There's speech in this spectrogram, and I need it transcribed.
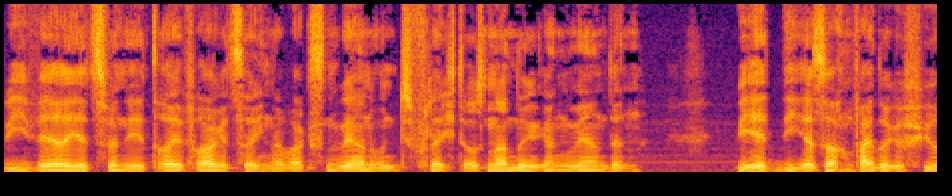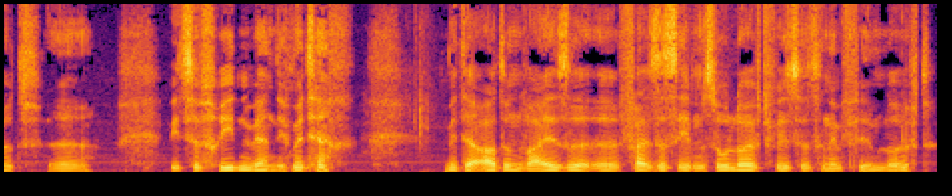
wie wäre jetzt, wenn die drei Fragezeichen erwachsen wären und vielleicht auseinandergegangen wären, dann wie hätten die ihr Sachen weitergeführt? Äh, wie zufrieden wären die mit der mit der Art und Weise, äh, falls es eben so läuft, wie es jetzt in dem Film läuft.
